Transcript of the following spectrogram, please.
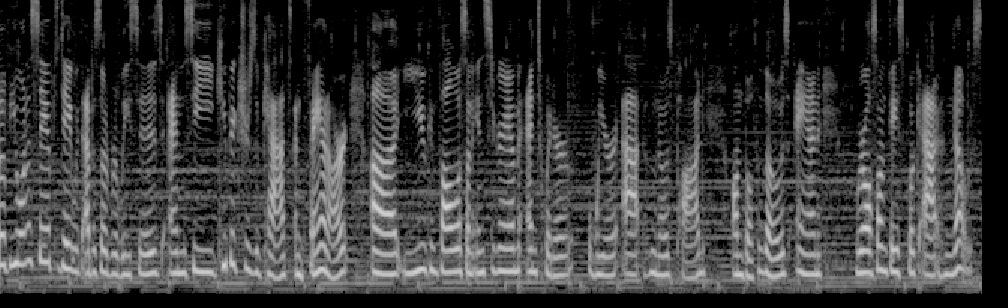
So if you want to stay up to date with episode releases and see cute pictures of cats and fan art, uh, you can follow us on Instagram and Twitter. We're at Who Knows Pod on both of those, and we're also on Facebook at Who Knows.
